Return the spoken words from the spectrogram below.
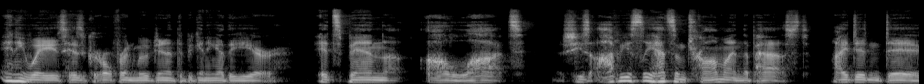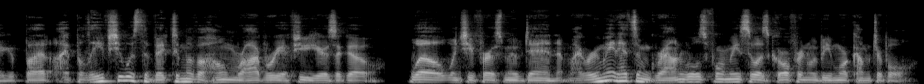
Anyways, his girlfriend moved in at the beginning of the year. It's been a lot. She's obviously had some trauma in the past. I didn't dig, but I believe she was the victim of a home robbery a few years ago. Well, when she first moved in, my roommate had some ground rules for me so his girlfriend would be more comfortable.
